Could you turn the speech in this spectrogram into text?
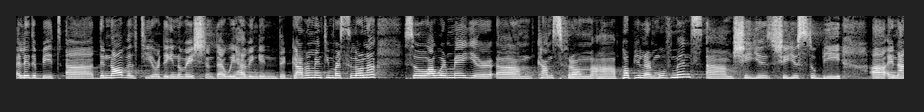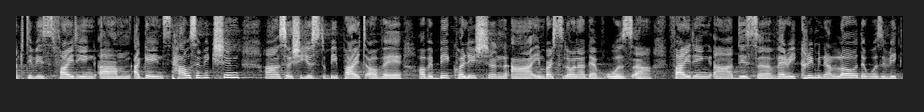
a little bit uh, the novelty or the innovation that we're having in the government in Barcelona. So our mayor um, comes from uh, popular movements. Um, she used she used to be uh, an activist fighting um, against house eviction. Uh, so she used to be part of a of a big coalition in Barcelona that was fighting this very criminal law that was evicting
